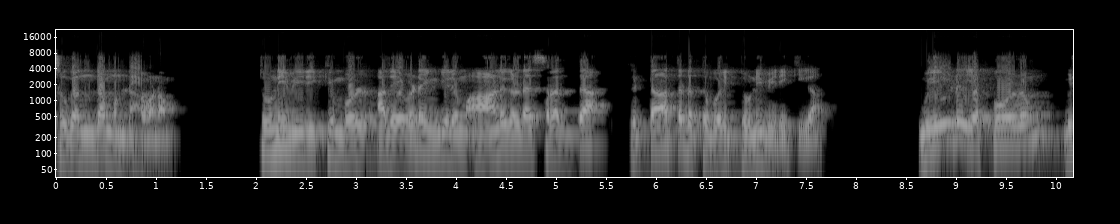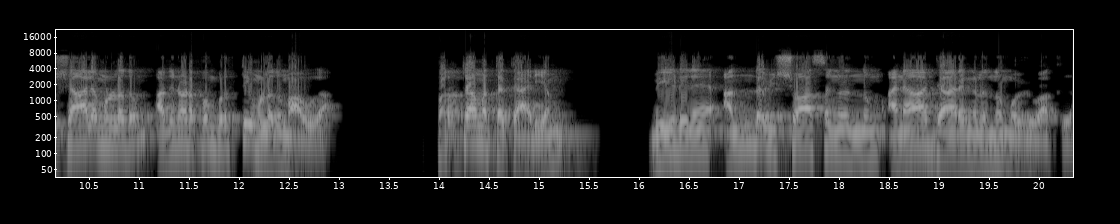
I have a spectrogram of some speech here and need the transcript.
സുഗന്ധം ഉണ്ടാവണം തുണി വിരിക്കുമ്പോൾ അത് എവിടെയെങ്കിലും ആളുകളുടെ ശ്രദ്ധ കിട്ടാത്തിടത്ത് പോയി തുണി വിരിക്കുക. വീട് എപ്പോഴും വിശാലമുള്ളതും അതിനോടൊപ്പം വൃത്തിയുമുള്ളതുമാവുക പത്താമത്തെ കാര്യം വീടിനെ അന്ധവിശ്വാസങ്ങളിൽ നിന്നും അനാചാരങ്ങളിൽ നിന്നും ഒഴിവാക്കുക.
